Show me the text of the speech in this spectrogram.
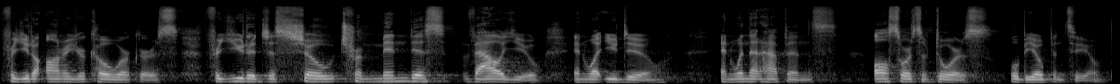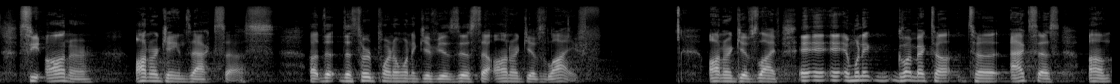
for you to honor your coworkers, for you to just show tremendous value in what you do. And when that happens, all sorts of doors will be open to you. See, honor, honor gains access. Uh, the, the third point I want to give you is this that honor gives life. Honor gives life. And, and, and when it, going back to, to access, um,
